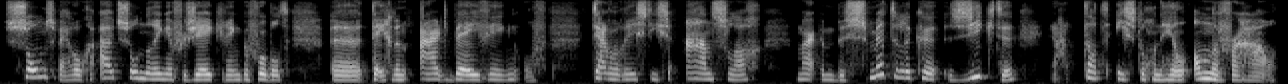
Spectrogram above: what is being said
soms bij hoge uitzonderingen verzekering. Bijvoorbeeld tegen een aardbeving of terroristische aanslag. Maar een besmettelijke ziekte, ja, dat is toch een heel ander verhaal.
